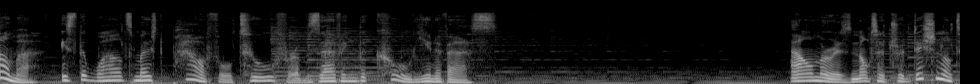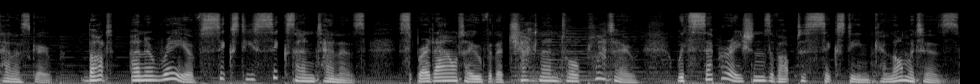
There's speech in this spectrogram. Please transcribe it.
ALMA is the world's most powerful tool for observing the cool universe. ALMA is not a traditional telescope, but an array of 66 antennas spread out over the Chajnantor Plateau with separations of up to 16 kilometers.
